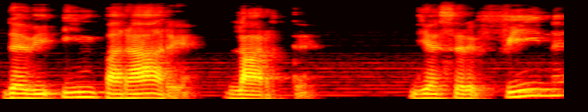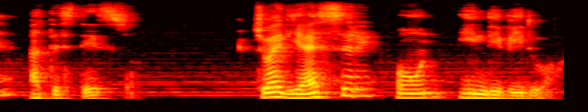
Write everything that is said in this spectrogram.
devi imparare l'arte di essere fine a te stesso, cioè di essere un individuo.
